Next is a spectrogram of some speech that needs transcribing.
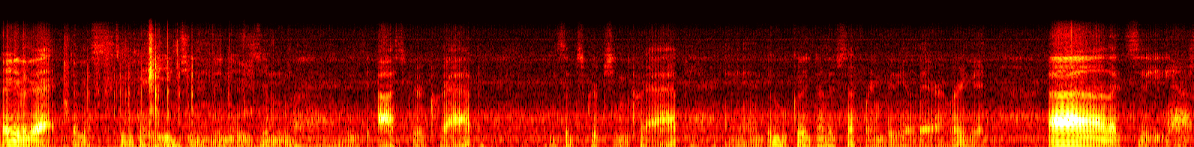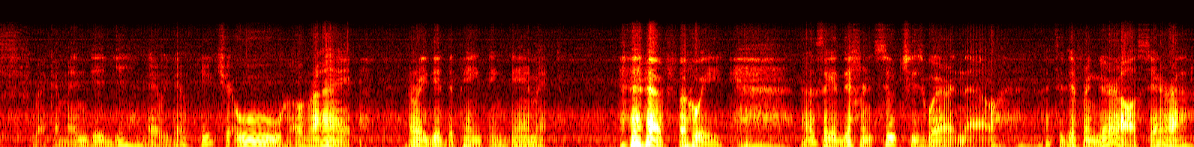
Hey, look at that. Took us to the page, and then there's some Oscar crap, and subscription crap, and, ooh, good, another suffering video there. Very good. Uh, let's see. Recommended. There we go. Feature. Ooh, alright. I already did the painting, damn it. Phooey. That looks like a different suit she's wearing, though. That's a different girl, Sarah.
